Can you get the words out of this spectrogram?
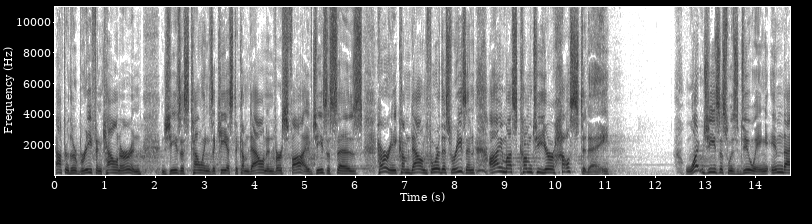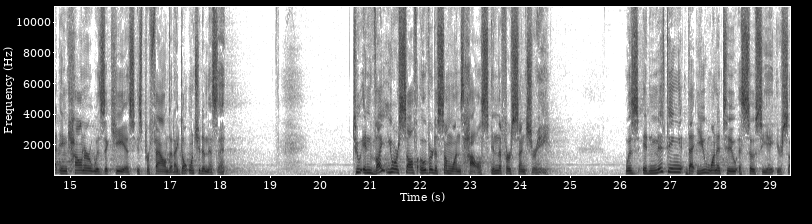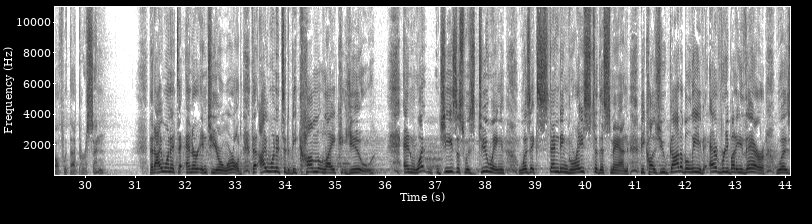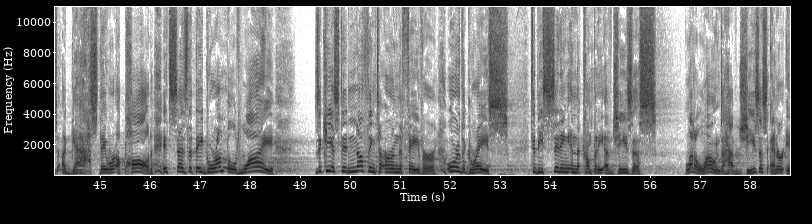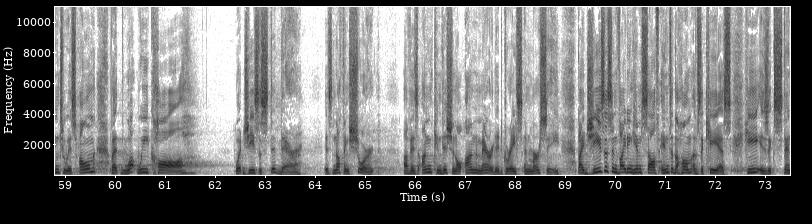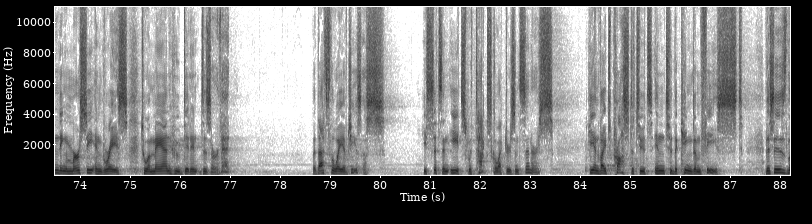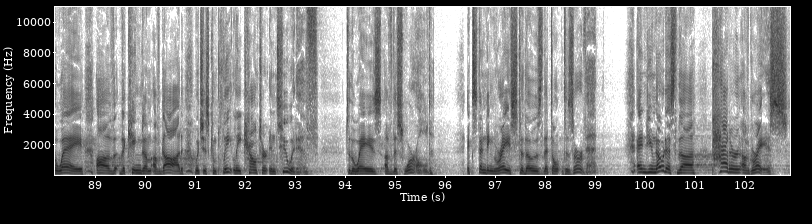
After their brief encounter and Jesus telling Zacchaeus to come down in verse 5, Jesus says, Hurry, come down for this reason. I must come to your house today. What Jesus was doing in that encounter with Zacchaeus is profound, and I don't want you to miss it. To invite yourself over to someone's house in the first century was admitting that you wanted to associate yourself with that person. That I wanted to enter into your world, that I wanted to become like you. And what Jesus was doing was extending grace to this man because you gotta believe everybody there was aghast. They were appalled. It says that they grumbled. Why? Zacchaeus did nothing to earn the favor or the grace to be sitting in the company of Jesus, let alone to have Jesus enter into his home. But what we call what Jesus did there is nothing short of his unconditional, unmerited grace and mercy. By Jesus inviting himself into the home of Zacchaeus, he is extending mercy and grace to a man who didn't deserve it. But that's the way of Jesus. He sits and eats with tax collectors and sinners. He invites prostitutes into the kingdom feast. This is the way of the kingdom of God, which is completely counterintuitive to the ways of this world, extending grace to those that don't deserve it. And you notice the pattern of grace.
